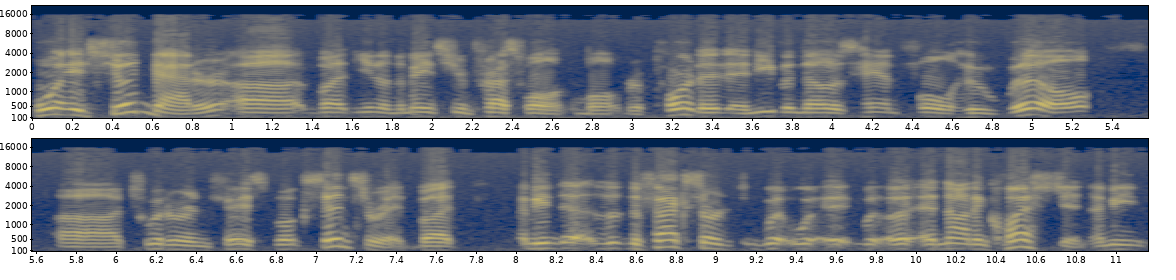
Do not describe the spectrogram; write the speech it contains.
Well, it should matter, uh, but you know the mainstream press won't won't report it, and even those handful who will, uh, Twitter and Facebook censor it. But I mean, the, the facts are w- w- w- not in question. I mean,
